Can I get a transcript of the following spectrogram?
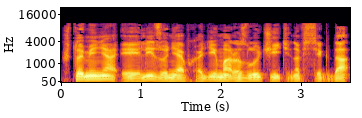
что меня и Элизу необходимо разлучить навсегда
